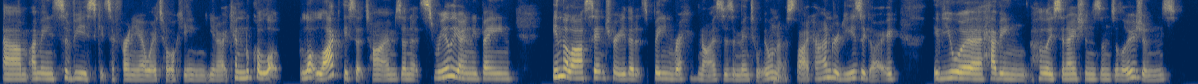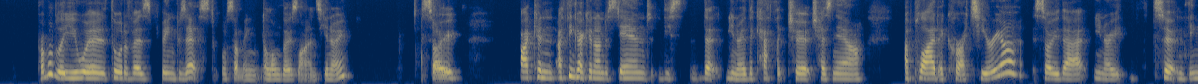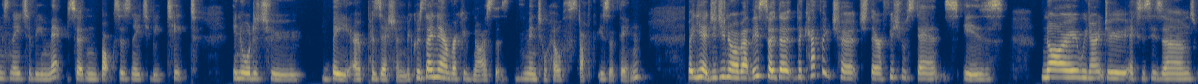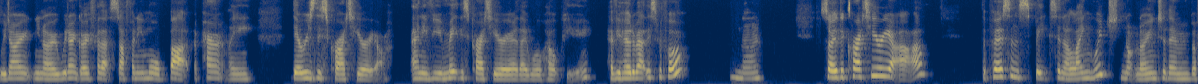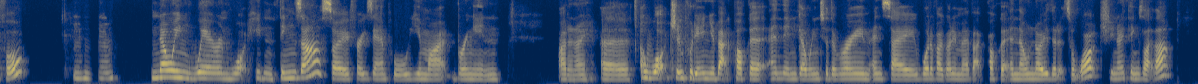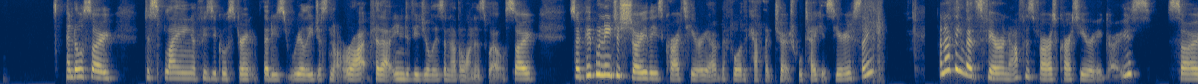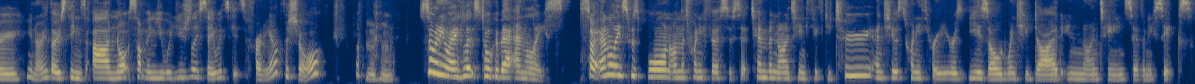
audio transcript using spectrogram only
um, I mean, severe schizophrenia, we're talking, you know, it can look a lot, lot like this at times. And it's really only been in the last century that it's been recognized as a mental illness. Like 100 years ago, if you were having hallucinations and delusions, probably you were thought of as being possessed or something along those lines, you know? So I can, I think I can understand this, that, you know, the Catholic Church has now applied a criteria so that, you know, certain things need to be met, certain boxes need to be ticked in order to be a possession because they now recognize that mental health stuff is a thing. But yeah, did you know about this? So the, the Catholic Church, their official stance is no, we don't do exorcisms, we don't, you know, we don't go for that stuff anymore. But apparently there is this criteria. And if you meet this criteria, they will help you. Have you heard about this before? No. So the criteria are the person speaks in a language not known to them before, mm-hmm. Knowing where and what hidden things are. So, for example, you might bring in, I don't know, a, a watch and put it in your back pocket and then go into the room and say, What have I got in my back pocket? And they'll know that it's a watch, you know, things like that. And also, displaying a physical strength that is really just not right for that individual is another one as well. So, so people need to show these criteria before the Catholic Church will take it seriously. And I think that's fair enough as far as criteria goes. So, you know, those things are not something you would usually see with schizophrenia for sure. Mm-hmm. so, anyway, let's talk about Anneliese. So, Anneliese was born on the 21st of September 1952, and she was 23 years, years old when she died in 1976.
